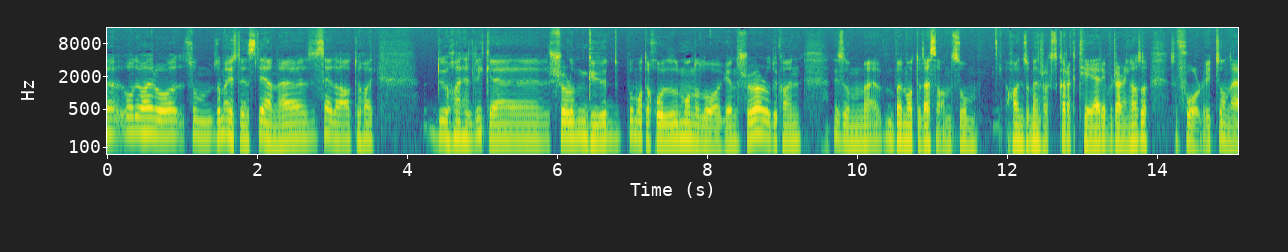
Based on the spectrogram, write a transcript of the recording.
ja. og du har òg, som, som Øystein Stene sier, da, at du har har du har heller ikke Sjøl om Gud på en måte holder monologen sjøl, og du kan liksom på en måte lese han som, han som en slags karakter i fortellinga, så, så, får du ikke sånne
